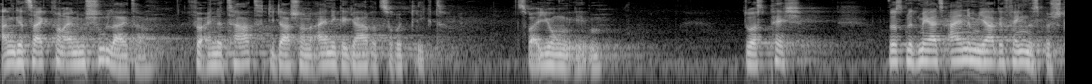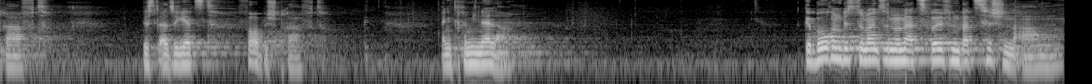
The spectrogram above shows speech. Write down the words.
Angezeigt von einem Schulleiter für eine Tat, die da schon einige Jahre zurückliegt. Zwei Jungen eben. Du hast Pech, wirst mit mehr als einem Jahr Gefängnis bestraft, bist also jetzt vorbestraft. Ein Krimineller. Geboren bist du 1912 in Bad Zischenahn,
